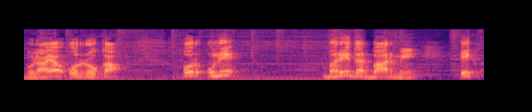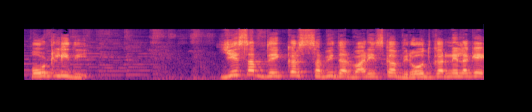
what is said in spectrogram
बुलाया और रोका और उन्हें भरे दरबार में एक पोटली दी। ये सब देखकर सभी दरबारी इसका विरोध करने लगे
